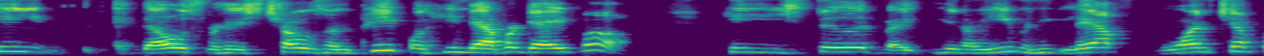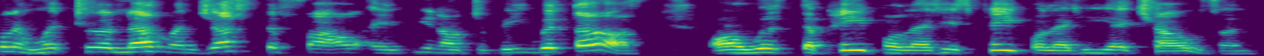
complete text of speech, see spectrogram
he those were his chosen people. He never gave up. He stood, but you know, even he left one temple and went to another one just to follow, and you know, to be with us or with the people that his people that he had chosen.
